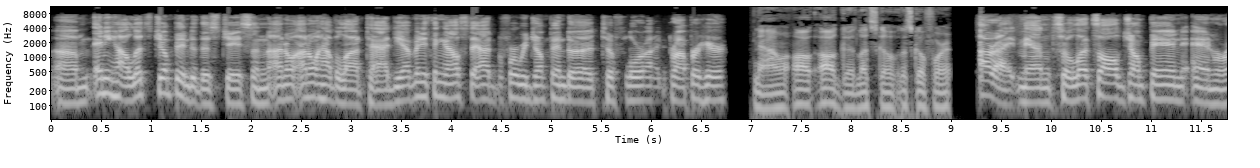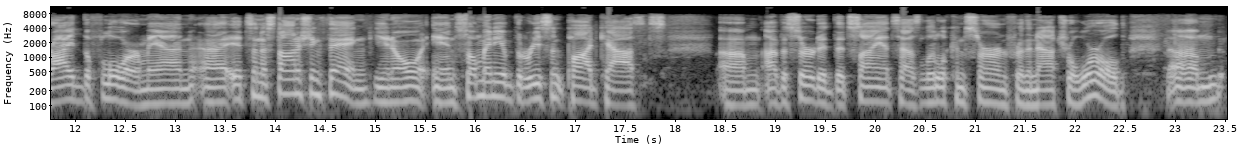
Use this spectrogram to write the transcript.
Um, anyhow, let's jump into this, Jason. I don't I don't have a lot to add. Do you have anything else to add before we jump into to fluoride proper here? No, all all good. Let's go. Let's go for it. All right, man. So let's all jump in and ride the floor, man. Uh, it's an astonishing thing, you know. In so many of the recent podcasts um, I've asserted that science has little concern for the natural world. Um,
